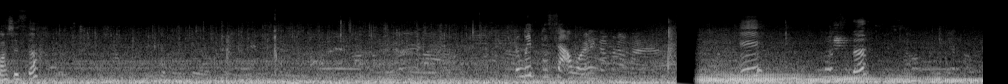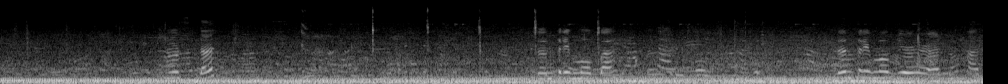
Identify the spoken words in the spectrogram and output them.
맛있어? The whip is sour. Eh? What's that? What's that? Don't trip mo ba? Don't trip mo ba? Don't remove your ano, hat.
